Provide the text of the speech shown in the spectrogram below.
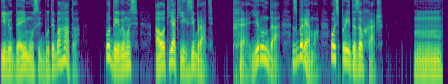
і людей мусить бути багато. Подивимось, а от як їх зібрати? Пхе, єрунда, зберемо, ось прийде завхач. Мм,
